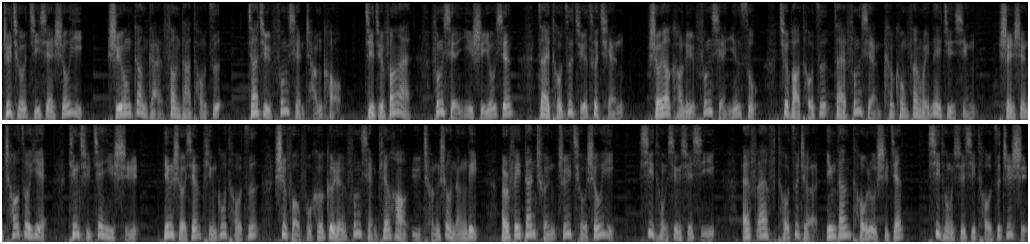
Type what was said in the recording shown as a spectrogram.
追求极限收益，使用杠杆放大投资，加剧风险敞口。解决方案：风险意识优先，在投资决策前，首要考虑风险因素，确保投资在风险可控范围内进行。审慎抄作业，听取建议时，应首先评估投资是否符合个人风险偏好与承受能力，而非单纯追求收益。系统性学习：FF 投资者应当投入时间，系统学习投资知识。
